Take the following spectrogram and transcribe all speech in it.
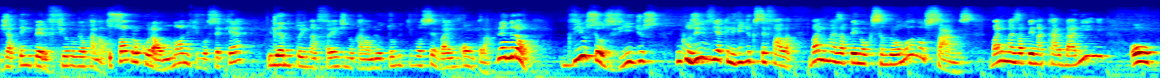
já tem perfil no meu canal. Só procurar o nome que você quer e Leandro Twin na frente no canal do YouTube que você vai encontrar. Leandrão, vi os seus vídeos, inclusive vi aquele vídeo que você fala, vale mais a pena oxandrolona ou SARMs? Vale mais a pena cardarine ou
